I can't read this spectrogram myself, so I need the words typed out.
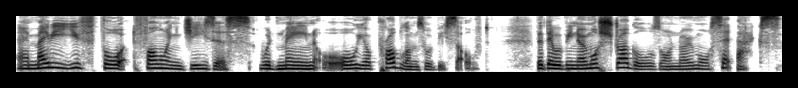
And maybe you've thought following Jesus would mean all your problems would be solved, that there would be no more struggles or no more setbacks.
